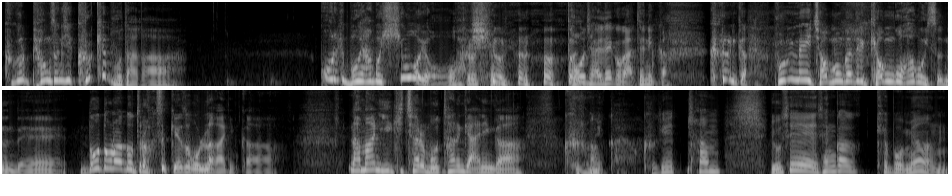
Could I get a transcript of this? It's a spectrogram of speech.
그걸 평상시 그렇게 보다가 꼭 이렇게 뭐에 한번 씌워요. 그렇죠. 씌우면 더 잘 될 것 같으니까. 그러니까 분명히 전문가들이 경고하고 있었는데 너도 나도 들어가서 계속 올라가니까 나만 이 기차를 못 타는 게 아닌가. 그러니까요. 그게 참 요새 생각해 보면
